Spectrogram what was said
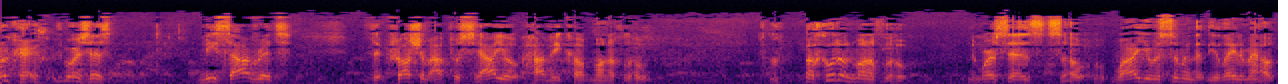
Okay. The word says, "Mi savrit the kroshim apusyayu havi monach lahu." Achudon monach lahu. The Gemara says, so why are you assuming that you laid him out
